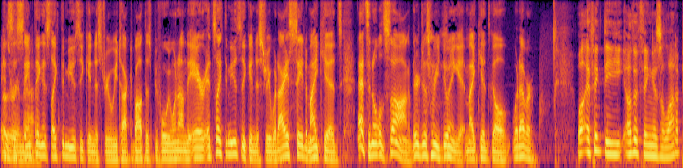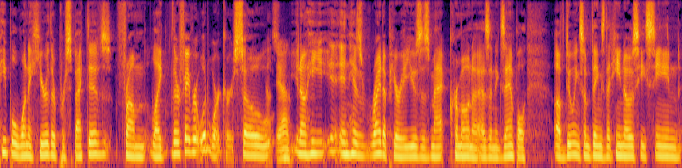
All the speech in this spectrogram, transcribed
the really same matter. thing as like the music industry. We talked about this before we went on the air. It's like the music industry. What I say to my kids, that's an old song. They're just redoing it. My kids go, whatever. Well, I think the other thing is a lot of people want to hear their perspectives from like their favorite woodworkers. So, Yeah. you know, he in his write up here he uses Matt Cremona as an example of doing some things that he knows he's seen,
